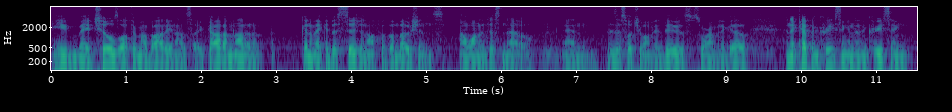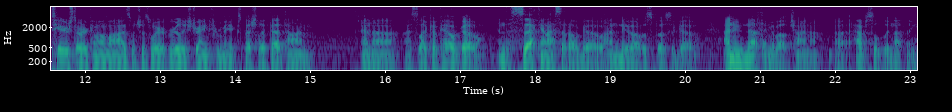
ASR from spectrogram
he made chills all through my body. And I was like, God, I'm not going to make a decision off of emotions. I want to just know mm-hmm. and is this what you want me to do? Is this where I'm going to go? And it kept increasing and increasing. Tears started coming out of my eyes, which is where it really strained for me, especially at that time. And uh, I was like, okay, I'll go. And the second I said I'll go, I knew I was supposed to go. I knew nothing about China, uh, absolutely nothing.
